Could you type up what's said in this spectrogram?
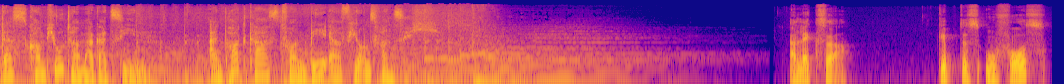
Das Computermagazin. Ein Podcast von BR24. Alexa, gibt es UFOs?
